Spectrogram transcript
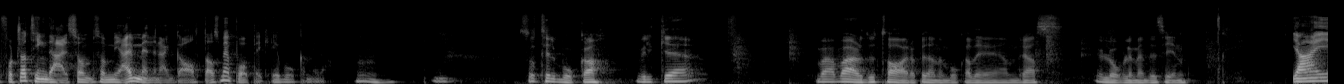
fortsatt ting der som, som, jeg mener er galt, da, som jeg påpeker i boka mi. Mm. Så til boka. Hvilke hva, hva, er det du tar opp i denne boka di, Andreas? Ulovlig medisin. Jeg,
